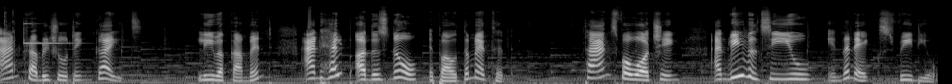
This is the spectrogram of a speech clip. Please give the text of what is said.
and troubleshooting guides. Leave a comment and help others know about the method. Thanks for watching and we will see you in the next video.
